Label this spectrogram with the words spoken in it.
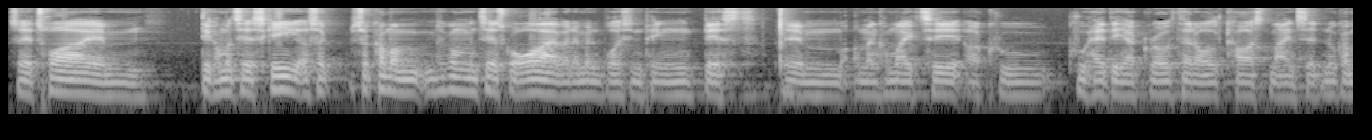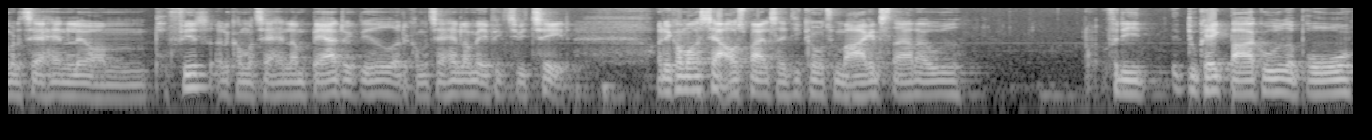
så jeg tror, øh, det kommer til at ske, og så, så, kommer, så kommer man til at skulle overveje, hvordan man bruger sine penge bedst. Øhm, og man kommer ikke til at kunne, kunne have det her growth at all cost mindset. Nu kommer det til at handle om profit, og det kommer til at handle om bæredygtighed, og det kommer til at handle om effektivitet. Og det kommer også til at afspejle sig i de go-to-markets, der er derude. Fordi du kan ikke bare gå ud og bruge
